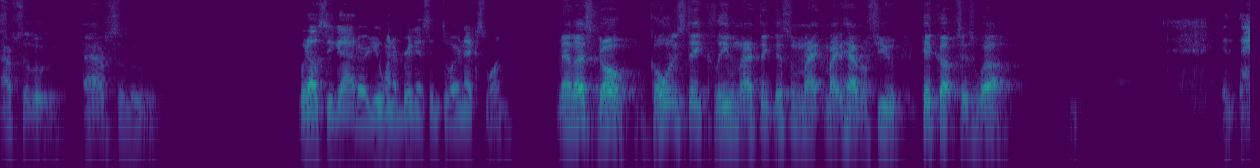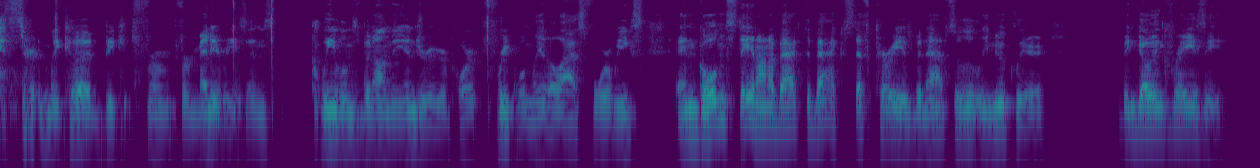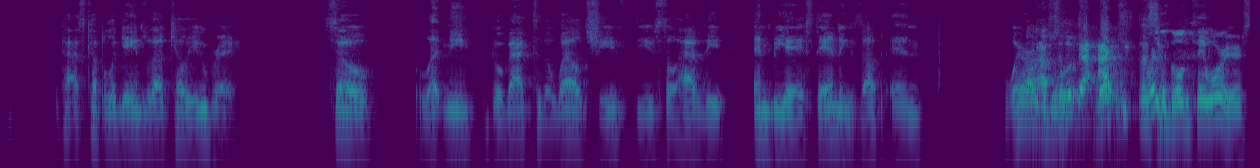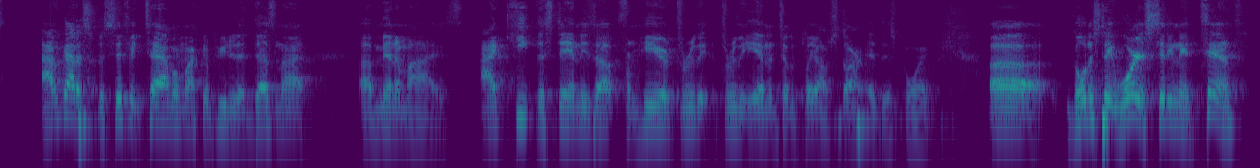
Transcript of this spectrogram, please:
Absolutely. Absolutely. What else you got, or you want to bring us into our next one? Man, let's go. Golden State, Cleveland. I think this one might might have a few hiccups as well. It, certainly could, because for for many reasons. Cleveland's been on the injury report frequently the last four weeks, and Golden State on a back to back. Steph Curry has been absolutely nuclear, been going crazy the past couple of games without Kelly Oubre. So let me go back to the well, Chief. Do you still have the NBA standings up? And where oh, are absolutely. The, where, I, keep, listen, where are the Golden State Warriors? I've got a specific tab on my computer that does not uh, minimize. I keep the standings up from here through the through the end until the playoffs start. At this point, uh, Golden State Warriors sitting in tenth,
